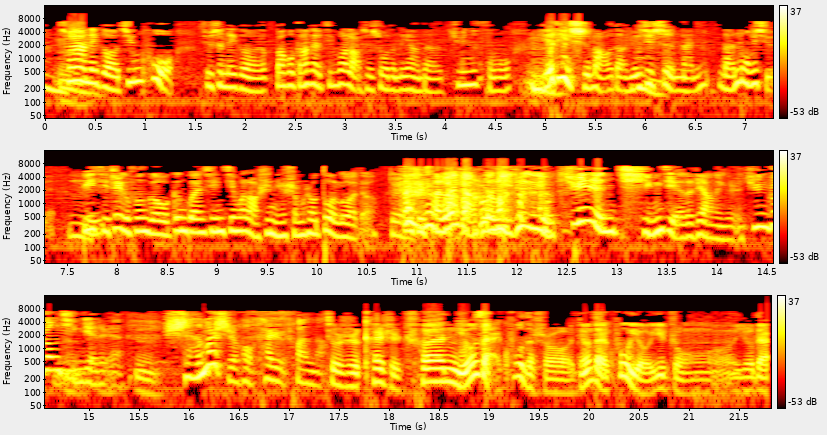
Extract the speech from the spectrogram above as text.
嗯。穿上那个军裤，就是那个包括刚才金波老师说的那样的军服，嗯。也挺时髦的，尤其是男男同学。比起这个风格，我更关心金波老师，你是什么时候堕落的？对，开始穿我喇也想说，叭裤了你这个有军人情节的这样的一个人，军装情节的人，嗯，什么时候开始穿的？就是开始穿牛仔裤的时候，牛仔裤有一种有点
